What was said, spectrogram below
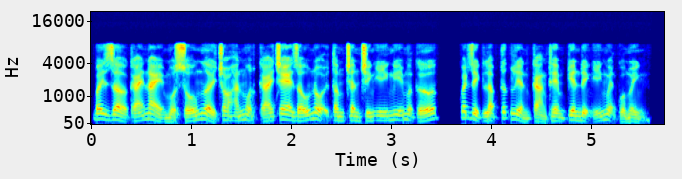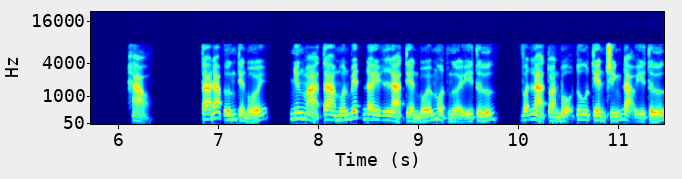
Bây giờ cái này một số người cho hắn một cái che giấu nội tâm chân chính ý nghĩ mở cớ, quách dịch lập tức liền càng thêm kiên định ý nguyện của mình. Hảo, ta đáp ứng tiền bối, nhưng mà ta muốn biết đây là tiền bối một người ý tứ, vẫn là toàn bộ tu tiên chính đạo ý tứ.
